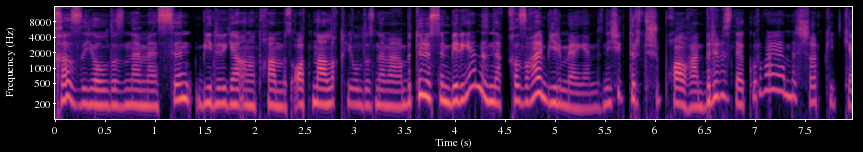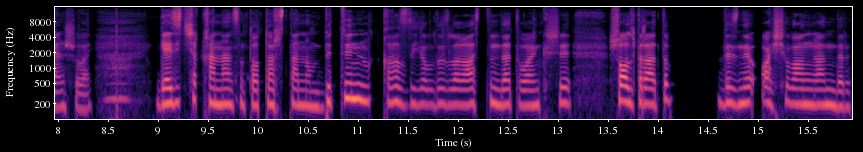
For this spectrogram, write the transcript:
кыз йолдызнамасын бирергә онытканбыз атналык йолдызнамага бөтенесен биргәнбез менә кызга бирмәгәнбез. Ничектер төшеп калган. Беребез дә күрмәгәнбез чыгып киткән шулай. Гәзит чыкканнан соң татарстанның бөтен кыз йолдызлыгы астында туган кеше шалтыратып безне ачулангандыр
